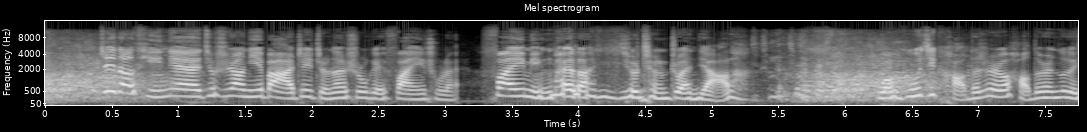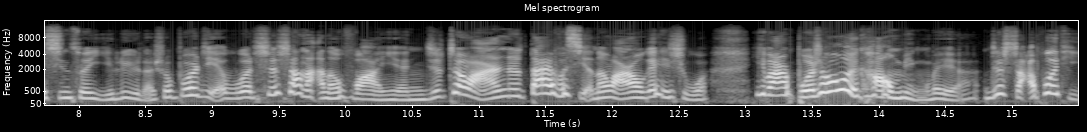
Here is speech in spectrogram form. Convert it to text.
这道题呢，就是让你把这诊断书给翻译出来，翻译明白了，你就成专家了。我估计考到这儿，有好多人都得心存疑虑了，说：“波姐，我这上哪能翻译？你这这玩意儿，这大夫写那玩意儿，我跟你说，一般博士后也看不明白呀。你这啥破题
